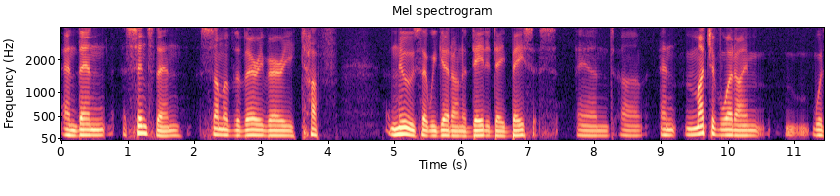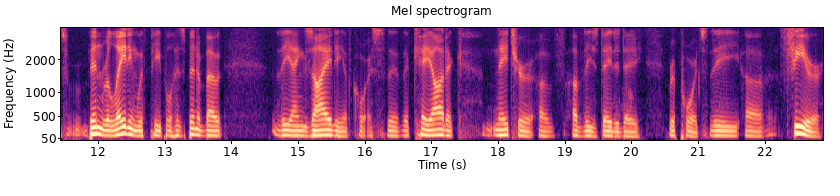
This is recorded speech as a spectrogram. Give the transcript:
and then since then some of the very, very tough news that we get on a day to day basis. And, uh, and much of what I'm was been relating with people has been about the anxiety, of course, the, the chaotic nature of, of these day to day reports, the uh, fear.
